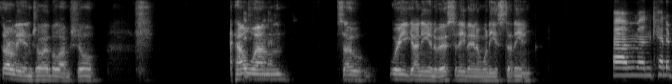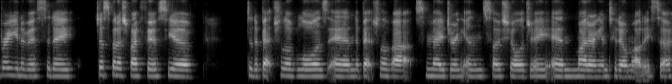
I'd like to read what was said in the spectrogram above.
Thoroughly enjoyable, I'm sure. How um so where are you going to university then and what are you studying? Um, I'm in Canterbury University. Just finished my first year did a Bachelor of Laws and a Bachelor of Arts, majoring in sociology and minoring in Te Reo Māori. So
